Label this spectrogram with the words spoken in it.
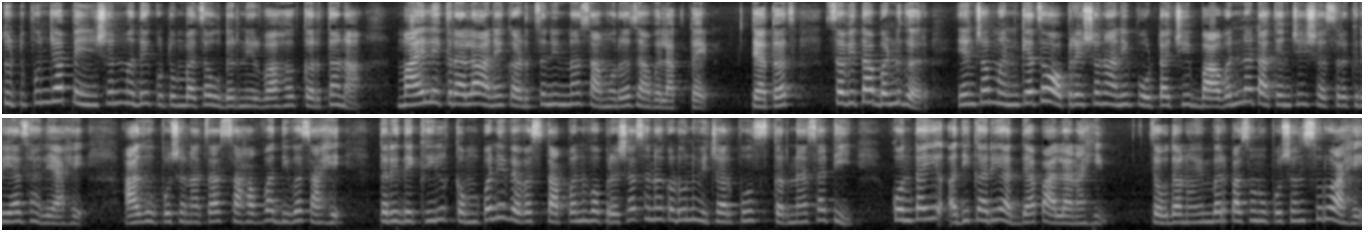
तुटपुंजा पेन्शनमध्ये कुटुंबाचा उदरनिर्वाह करताना माय लेकराला अनेक अडचणींना सामोरं जावं लागतंय. त्यातच सविता बंडगर यांच्या मणक्याचं ऑपरेशन आणि पोटाची बावन्न टाक्यांची शस्त्रक्रिया झाली आहे. आज उपोषणाचा सहावा दिवस आहे. तरी देखील कंपनी व्यवस्थापन व प्रशासनाकडून विचारपूस करण्यासाठी कोणताही अधिकारी अद्याप आला नाही. चौदा नोव्हेंबरपासून उपोषण सुरू आहे.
